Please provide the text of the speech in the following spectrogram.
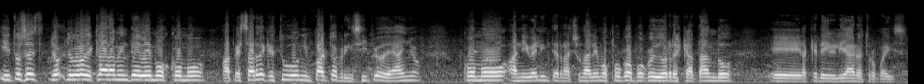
y entonces yo, creo que claramente vemos cómo, a pesar de que estuvo un impacto a principio de año, cómo a nivel internacional hemos poco a poco ido rescatando eh, la credibilidad de nuestro país.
